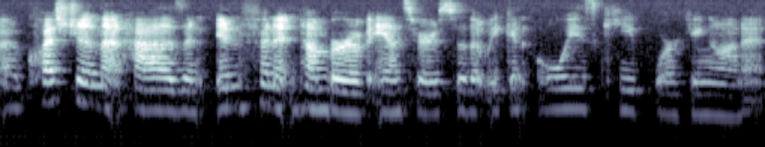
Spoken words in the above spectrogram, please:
a question that has an infinite number of answers so that we can always keep working on it.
